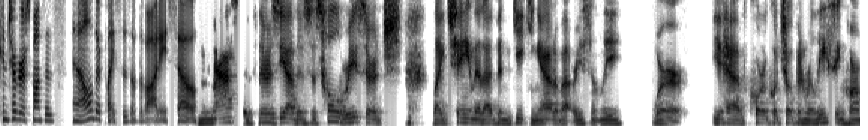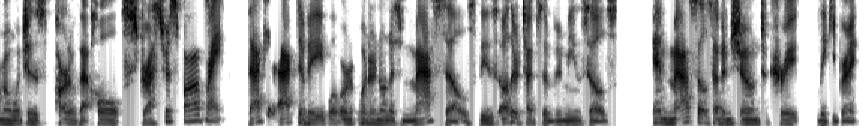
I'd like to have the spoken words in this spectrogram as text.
can trigger responses in other places of the body. So massive. There's yeah, there's this whole research like chain that I've been geeking out about recently where you have corticotropin releasing hormone, which is part of that whole stress response. Right. That can activate what were what are known as mast cells, these other types of immune cells. And mast cells have been shown to create leaky brain.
